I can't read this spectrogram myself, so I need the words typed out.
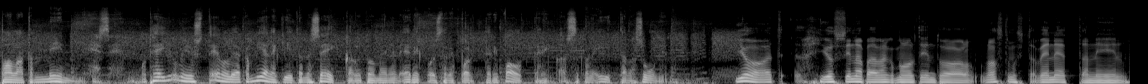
palata menneeseen. Mutta hei Julius, teillä oli aika mielenkiintoinen seikkailu tuo meidän erikoisreportteri Valtterin kanssa tuonne Iittala suunnilla. Joo, että just sinä päivänä kun me oltiin tuolla nostamassa venettä, niin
